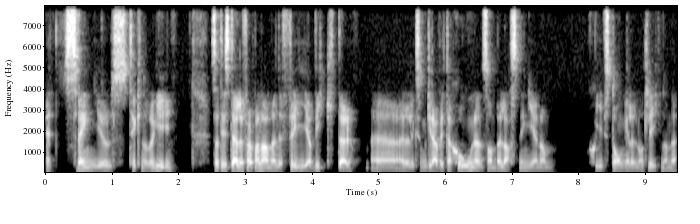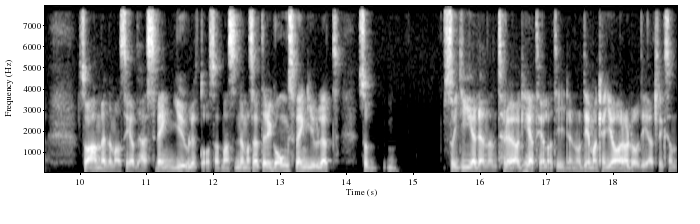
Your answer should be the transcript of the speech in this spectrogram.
ett svänghjulsteknologi. Så att istället för att man använder fria vikter eller liksom gravitationen som belastning genom skivstång eller något liknande så använder man sig av det här svänghjulet. Då. Så att man, när man sätter igång svänghjulet så, så ger den en tröghet hela tiden. Och det man kan göra då är att liksom,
